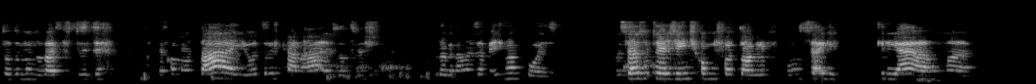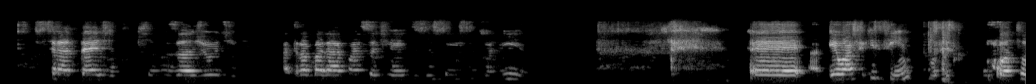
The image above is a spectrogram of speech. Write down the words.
todo mundo vai para o Twitter para comentar e outros canais, outros programas a mesma coisa. Você acha que a gente, como fotógrafo, consegue criar uma estratégia que nos ajude a trabalhar com essas redes assim, em sintonia? É, eu acho que sim. Vocês, enquanto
